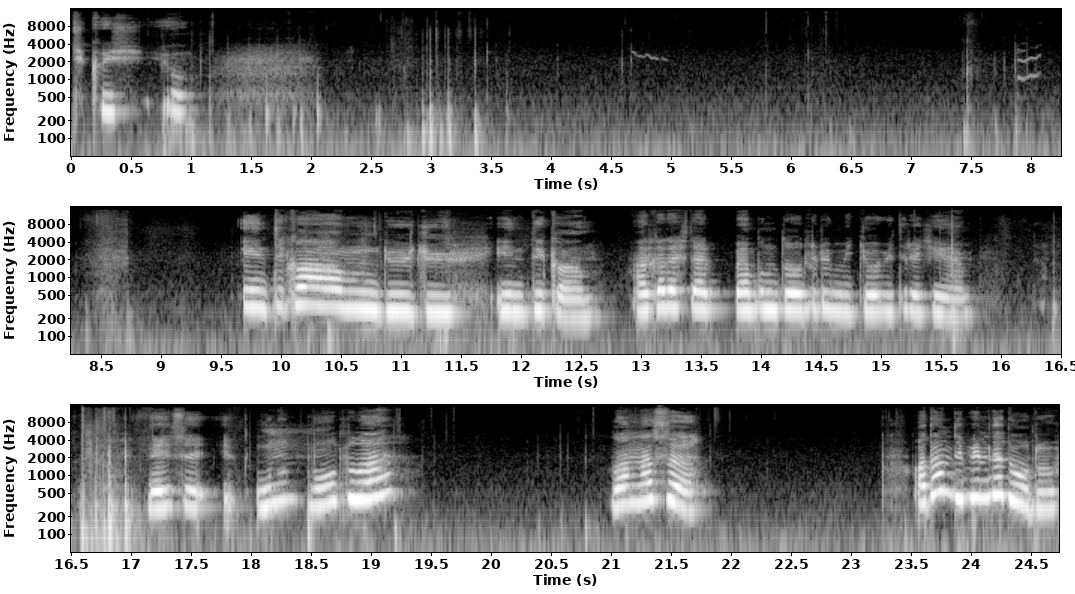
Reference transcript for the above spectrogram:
Çıkış yok. İntikam gücü. intikam. Arkadaşlar ben bunu da öldürürüm videoyu bitireceğim. Neyse onun ne oldu lan? Lan nasıl? Adam dibimde doğdu.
